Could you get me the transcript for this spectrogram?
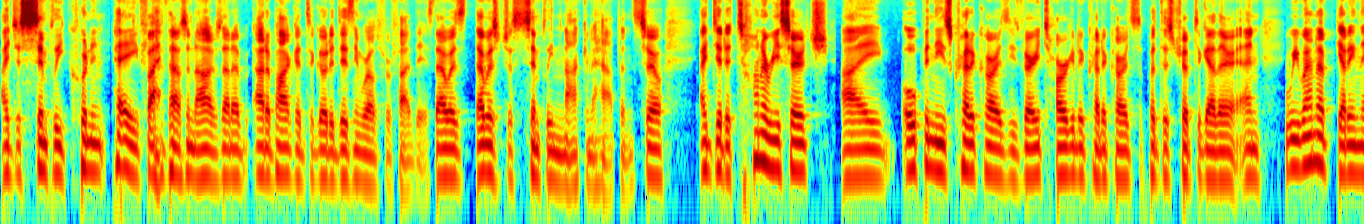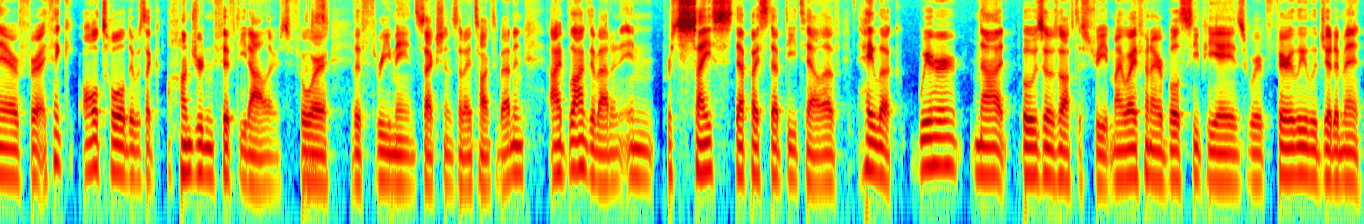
i just simply couldn't pay $5000 out of out of pocket to go to disney world for five days. That was that was just simply not going to happen. So I did a ton of research. I opened these credit cards, these very targeted credit cards to put this trip together. And we wound up getting there for, I think, all told, it was like $150 for the three main sections that I talked about. And I blogged about it in precise step by step detail of, hey, look, we're not bozos off the street. My wife and I are both CPAs. We're fairly legitimate.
